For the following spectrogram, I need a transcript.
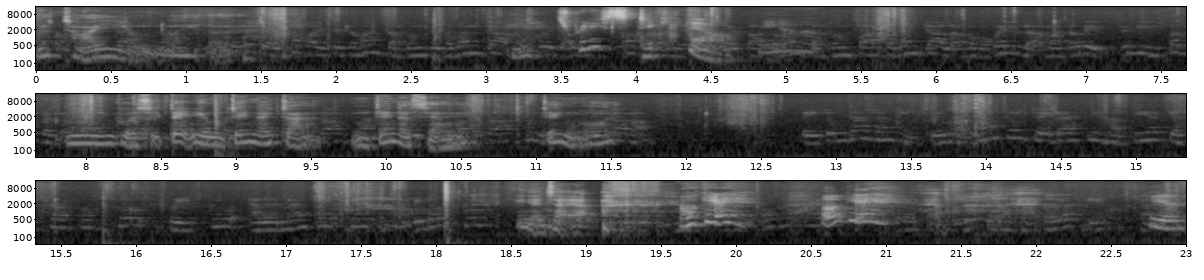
你裁完咪 It's pretty sticky now. Yeah. 嗯，佢是的要唔整你赚，唔整就成整唔开。被众家长评选为湾区最佳师校之一嘅 Stratford School、Preschool、Elementary School 同埋 Middle School。一齐啊！ Okay. Okay. Here,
